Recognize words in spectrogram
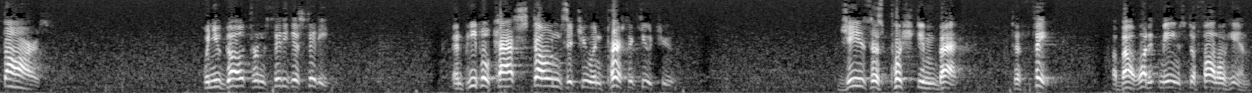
stars. When you go from city to city and people cast stones at you and persecute you. Jesus pushed him back to think about what it means to follow Him.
